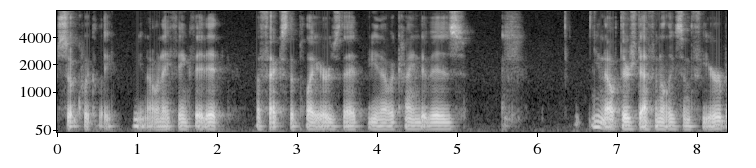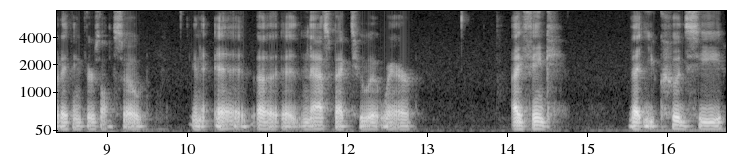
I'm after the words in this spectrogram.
so quickly you know and i think that it affects the players that you know it kind of is. You know there's definitely some fear but i think there's also an, a, a, an aspect to it where i think that you could see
